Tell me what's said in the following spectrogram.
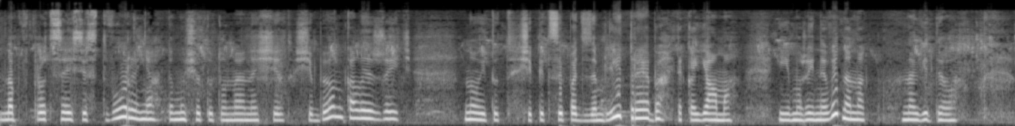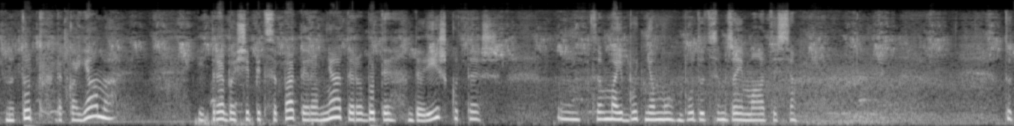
на процесі створення, тому що тут у мене ще щебенка лежить. Ну і тут ще підсипати землі треба. Така яма. Її може і не видно на, на відео. Ну тут така яма. І треба ще підсипати, рівняти, робити доріжку теж. Це в майбутньому буду цим займатися. Тут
